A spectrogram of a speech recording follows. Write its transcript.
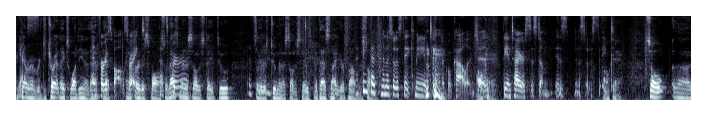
I can't remember, Detroit Lakes, Wadena. that- Fergus that- Falls, and right. Fergus Falls. So That's that's correct. Minnesota State too. That's So there's two Minnesota States, but that's not your I problem to think solve. that's Minnesota State Community and Technical College, and the entire system is Minnesota State. Okay. So uh,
